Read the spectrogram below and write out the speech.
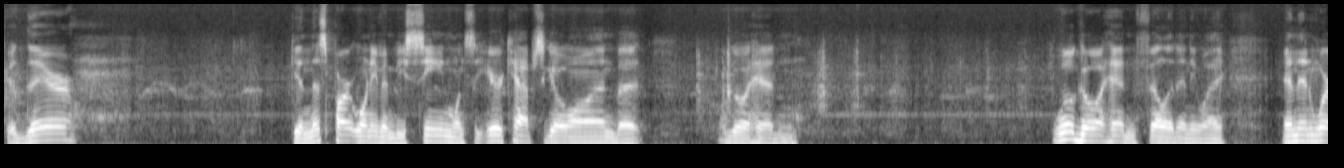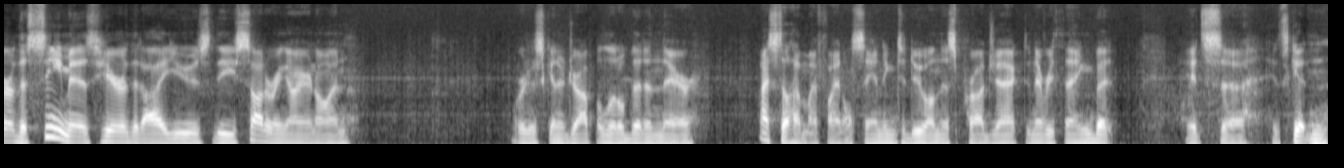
Good there. Again, this part won't even be seen once the ear caps go on, but we'll go ahead and we'll go ahead and fill it anyway. And then where the seam is here that I use the soldering iron on, we're just going to drop a little bit in there. I still have my final sanding to do on this project and everything, but it's uh, it's getting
